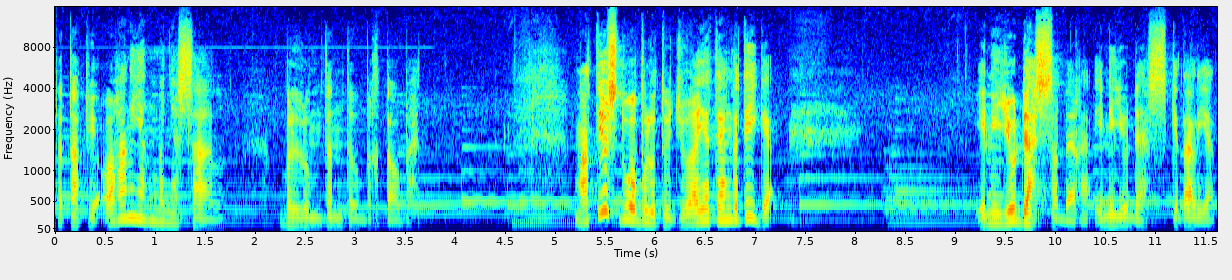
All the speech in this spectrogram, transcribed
Tetapi orang yang menyesal belum tentu bertobat. Matius 27 ayat yang ketiga. Ini Yudas saudara, ini Yudas. Kita lihat.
